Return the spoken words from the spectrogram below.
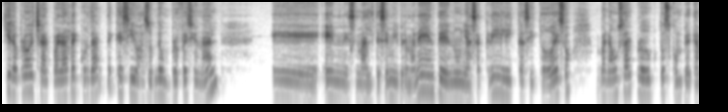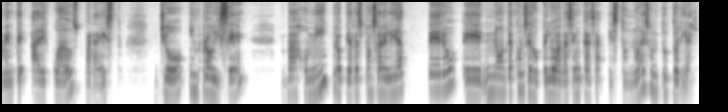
Quiero aprovechar para recordarte que si vas donde un profesional eh, en esmalte semipermanente, en uñas acrílicas y todo eso, van a usar productos completamente adecuados para esto. Yo improvisé bajo mi propia responsabilidad, pero eh, no te aconsejo que lo hagas en casa. Esto no es un tutorial.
